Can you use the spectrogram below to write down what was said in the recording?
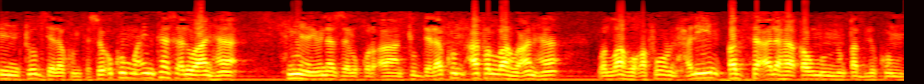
إن تبد لكم تسؤكم وإن تسألوا عنها حين ينزل القرآن تبد لكم عفى الله عنها والله غفور حليم قد سألها قوم من قبلكم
